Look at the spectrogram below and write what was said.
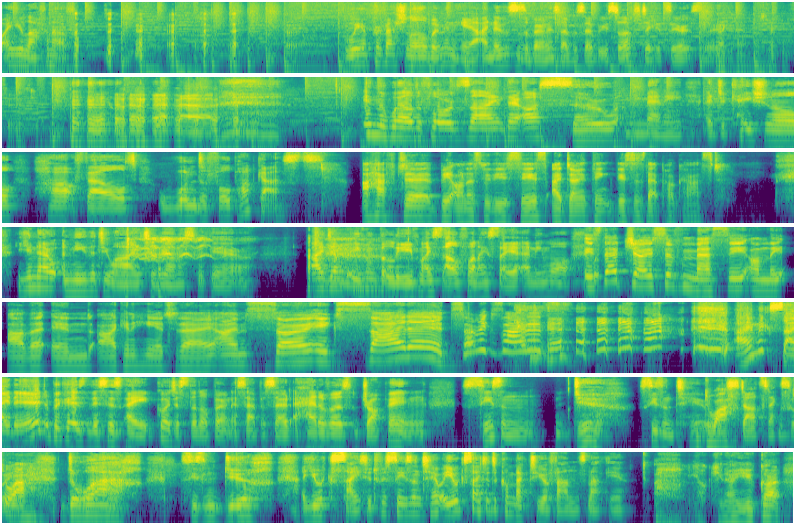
What are you laughing at? we are professional women here. I know this is a bonus episode, but you still have to take it seriously. Take it seriously. In the world of floral design, there are so many educational, heartfelt, wonderful podcasts. I have to be honest with you, sis. I don't think this is that podcast. You know, neither do I, to be honest with you. I don't even believe myself when I say it anymore. Is that Joseph Massey on the other end I can hear today? I'm so excited. So excited. I'm excited because this is a gorgeous little bonus episode ahead of us dropping season two. Season two Dwa. starts next week. Dwa. Dwa. Season two. Are you excited for season two? Are you excited to come back to your fans, Matthew? Oh, look, you know, you've got.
